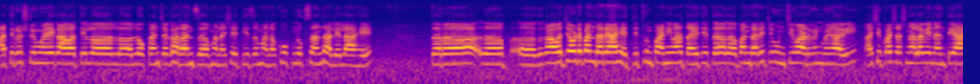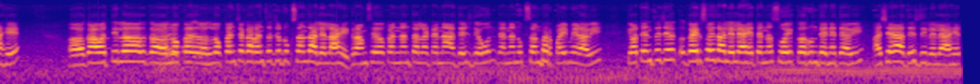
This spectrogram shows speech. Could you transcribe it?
अतिवृष्टीमुळे गावातील ल- लोकांच्या घरांचं म्हणा शेतीचं म्हणा खूप नुकसान झालेलं आहे. तर गावात जेवढे बंधारे आहेत तिथून पाणी वाहत आहे तिथं बंधाऱ्याची उंची वाढवून मिळावी अशी प्रशासनाला विनंती आहे. गावातील ग- लोक लोकांच्या घरांचं जे नुकसान झालेलं आहे ग्रामसेवकांना तलाट्यांना आदेश देऊन त्यांना नुकसान भरपाई मिळावी किंवा त्यांचं जे गैरसोय झालेले आहे त्यांना सोय करून देण्यात यावी असे आदेश दिलेले आहेत.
